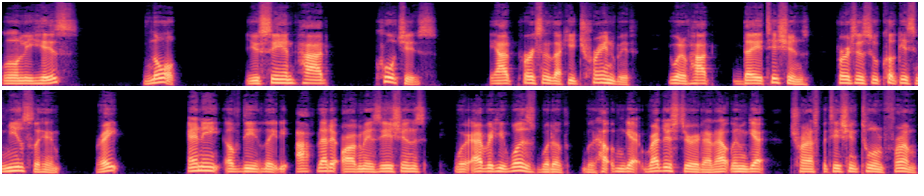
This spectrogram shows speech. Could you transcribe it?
only his? No. Usain had coaches. He had persons that he trained with. He would have had dietitians, persons who cook his meals for him, right? Any of the like the athletic organizations wherever he was would have would help him get registered and help him get transportation to and from.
